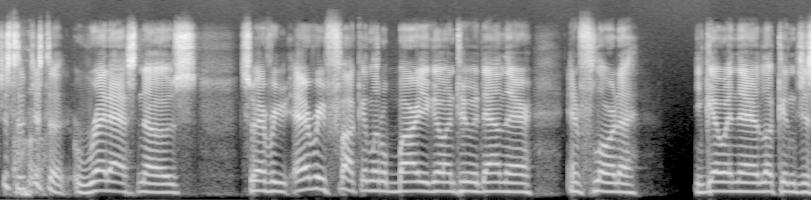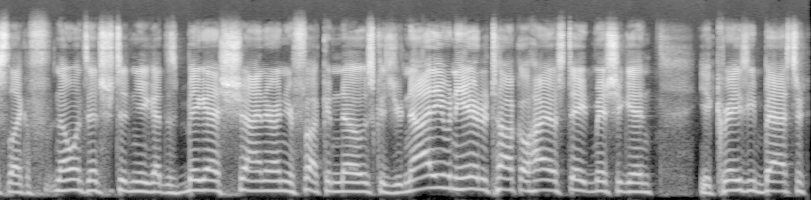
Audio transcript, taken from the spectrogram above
just a, just a red ass nose. So every every fucking little bar you go into down there in Florida, you go in there looking just like no one's interested in you. You got this big ass shiner on your fucking nose because you're not even here to talk Ohio State, Michigan. You crazy bastard.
